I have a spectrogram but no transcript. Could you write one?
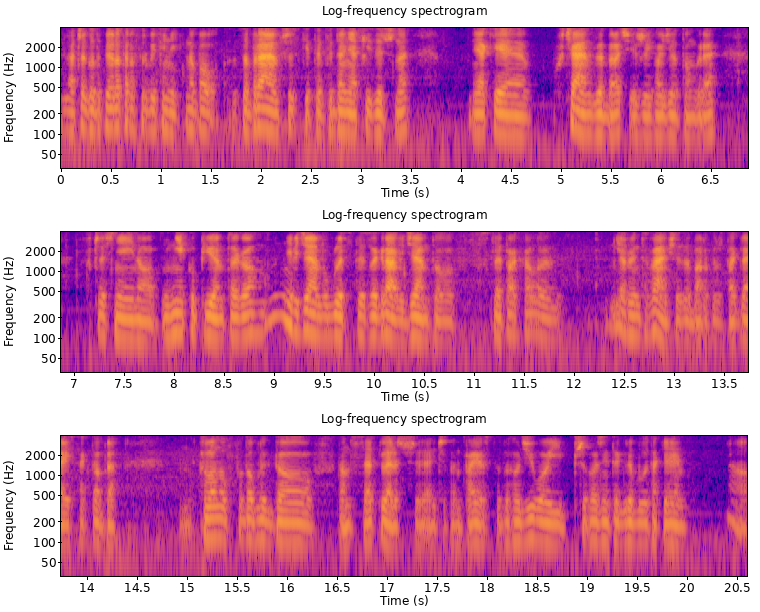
Dlaczego dopiero teraz robię filmik? No bo zebrałem wszystkie te wydania fizyczne, jakie chciałem zebrać, jeżeli chodzi o tą grę. Wcześniej no, nie kupiłem tego, nie wiedziałem w ogóle co to jest za gra, widziałem to w sklepach, ale nie orientowałem się za bardzo, że ta gra jest tak dobra. Klonów podobnych do tam Settlers czy Age of Empires to wychodziło i przeważnie te gry były takie, no,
